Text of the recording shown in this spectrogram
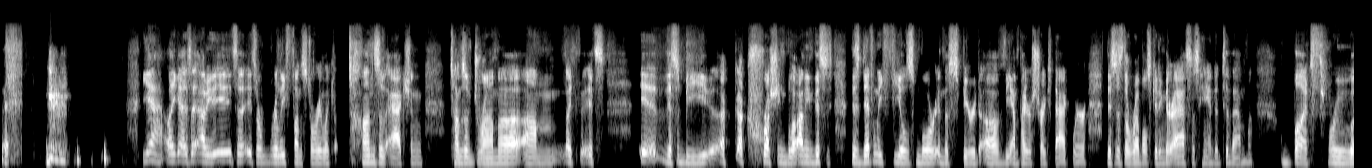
but yeah, like I said, I mean, it's a it's a really fun story. Like tons of action, tons of drama. Um, like it's it, this would be a, a, crushing blow. I mean, this is this definitely feels more in the spirit of The Empire Strikes Back, where this is the rebels getting their asses handed to them, but through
